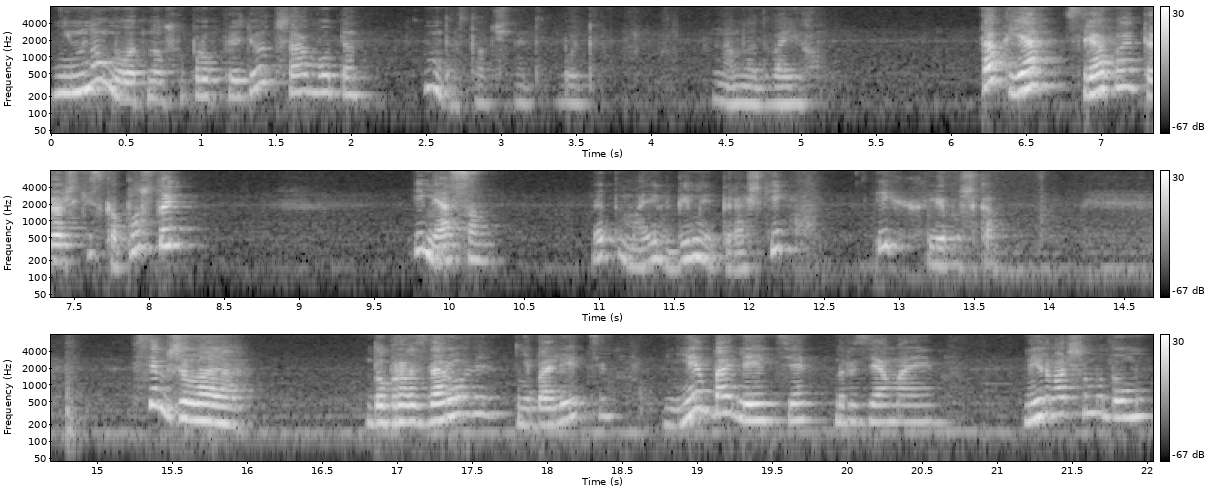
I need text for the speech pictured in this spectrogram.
Немного, вот, но супруг придет с работы. Ну, достаточно это будет нам на двоих. Так я стряпаю пирожки с капустой и мясом. Это мои любимые пирожки и хлебушка. Всем желаю доброго здоровья, не болейте. Не болейте, друзья мои. Мир вашему дому.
